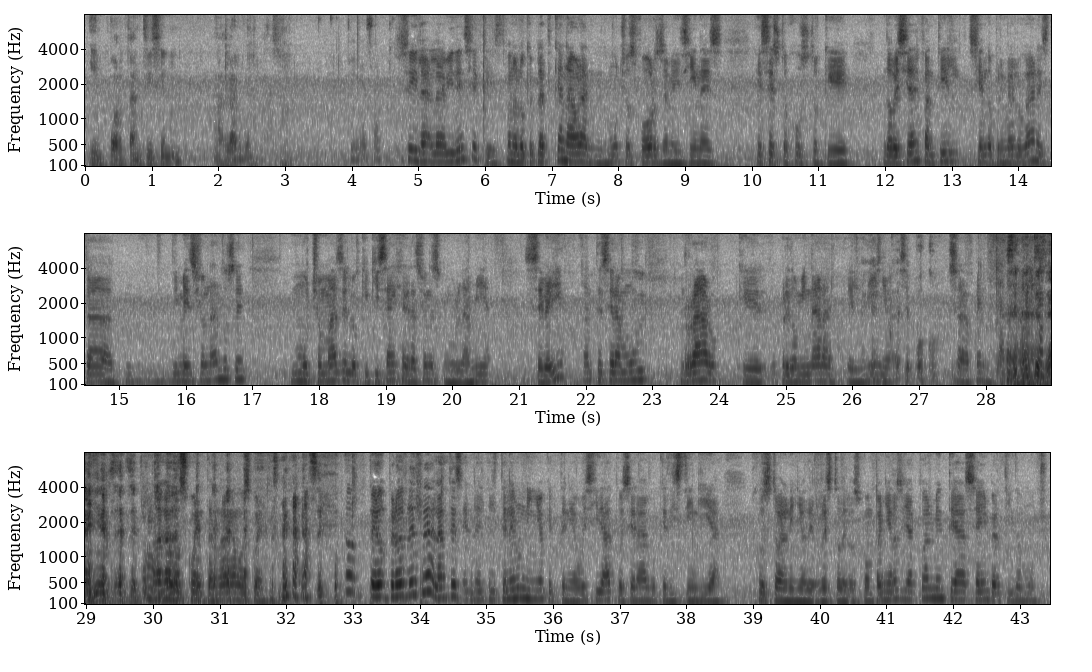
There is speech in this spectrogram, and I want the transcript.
importantísimo a largo plazo. Sí, exacto. Sí, la, la evidencia que, bueno, lo que platican ahora en muchos foros de medicina es, es esto justo, que la obesidad infantil, siendo primer lugar, está dimensionándose mucho más de lo que quizá en generaciones como la mía se veía. Antes era muy raro que predominara el niño. Hace poco. O sea, apenas. ¿Hace cuántos años? Hace poco. No hagamos cuentas, no hagamos cuentas. No, pero, pero es real, antes el, el- el tener un niño que tenía obesidad pues era algo que distinguía justo al niño del resto de los compañeros y actualmente ha- se ha invertido mucho.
